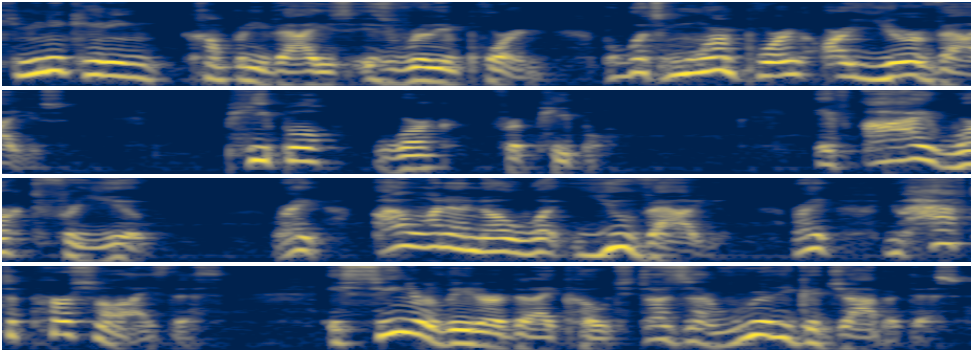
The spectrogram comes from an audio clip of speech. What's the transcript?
communicating company values is really important. But what's more important are your values. People work for people. If I worked for you, right, I want to know what you value, right? You have to personalize this. A senior leader that I coach does a really good job at this.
